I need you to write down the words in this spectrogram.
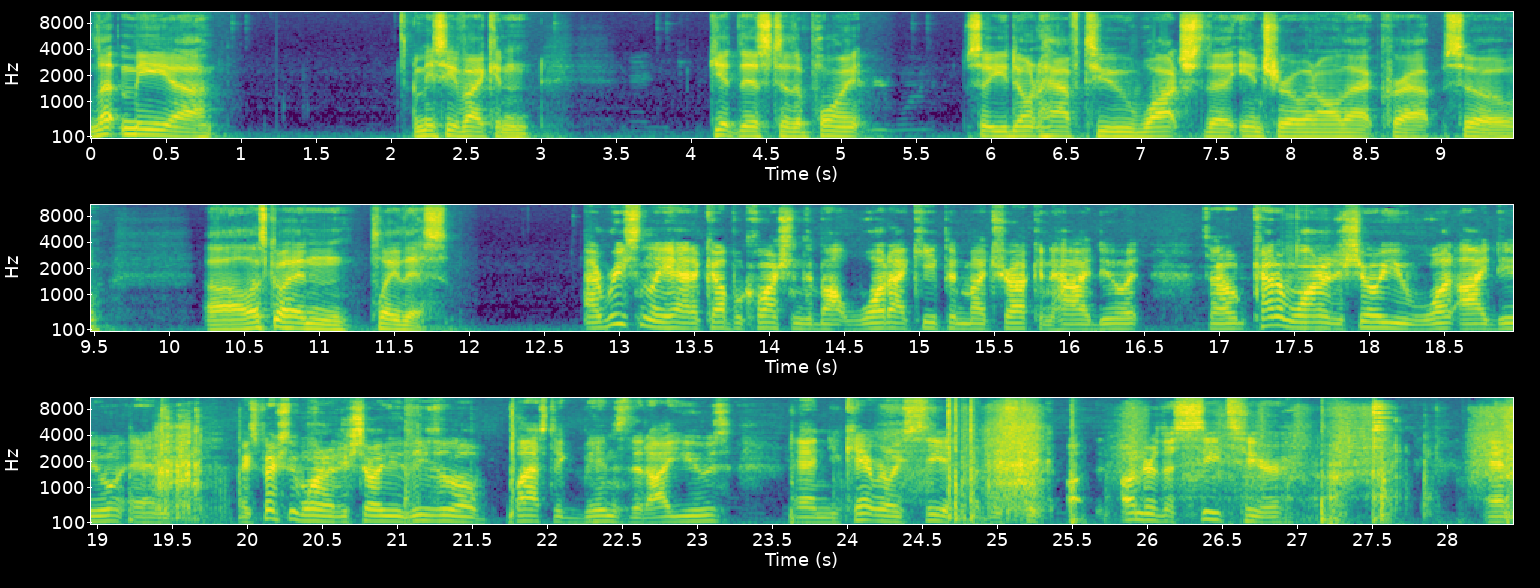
let me uh, let me see if I can get this to the point so you don't have to watch the intro and all that crap. So uh, let's go ahead and play this. I recently had a couple questions about what I keep in my truck and how I do it. So I kind of wanted to show you what I do and I especially wanted to show you these little plastic bins that I use and you can't really see it but they stick under the seats here and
